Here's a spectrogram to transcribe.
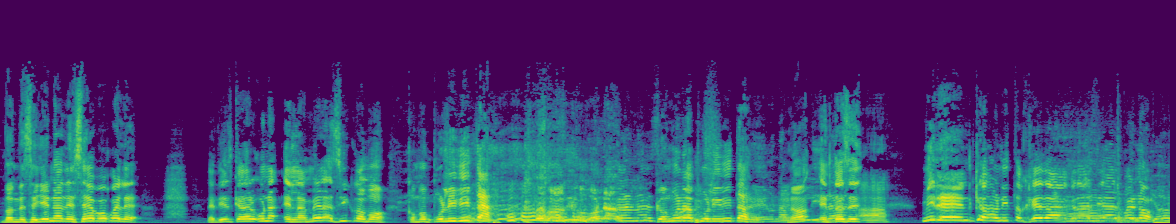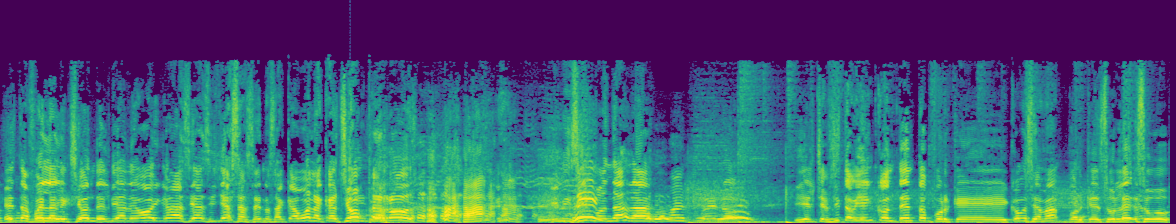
donde se llena de cebo, güey. Le, le tienes que dar una en la mera así como, como pulidita. como, una, ganas, como una pulidita. Eh, una ¿no? Entonces, Ajá. Miren qué bonito queda. Gracias. Bueno, esta fue la lección del día de hoy. Gracias. Y ya se nos acabó la canción, perros. y ni hicimos nada. Bueno. Y el chefcito bien contento porque, ¿cómo se llama? Porque su, le- su,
